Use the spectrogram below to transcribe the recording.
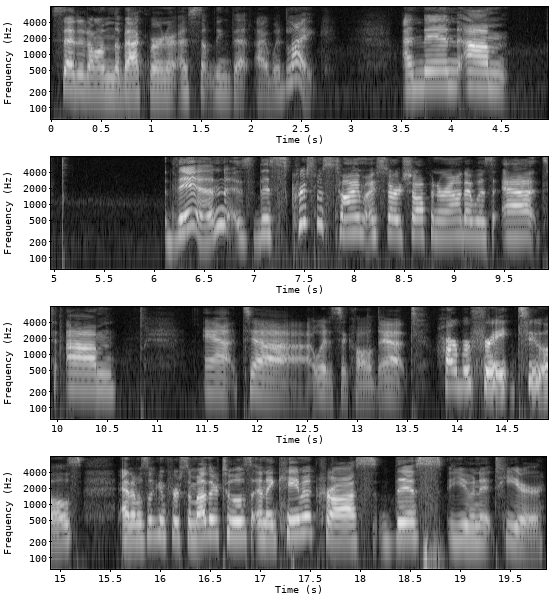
set it on the back burner as something that I would like. And then, um, then this Christmas time, I started shopping around. I was at um, at uh, what is it called? At Harbor Freight Tools and I was looking for some other tools and I came across this unit here.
